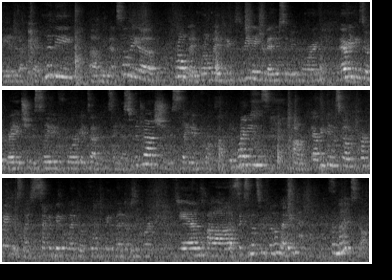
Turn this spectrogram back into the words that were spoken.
They ended up at Libby. Um, we met Sylvia, Whirlwind. Whirlwind picked three major venues in Newport. Everything's doing great. She was slated for, it's um, Say Yes to the Dress. She was slated for Clapham Weddings. Um, everything was going perfect. It was my second big event or fourth big event of Newport. And uh, six months before the wedding, the money's gone.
